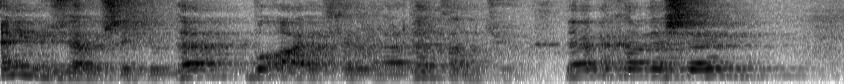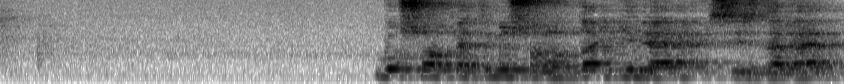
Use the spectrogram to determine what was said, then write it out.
en güzel bir şekilde bu ayet-i tanıtıyor. Değerli kardeşlerim, bu sohbetimin sonunda yine sizlere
